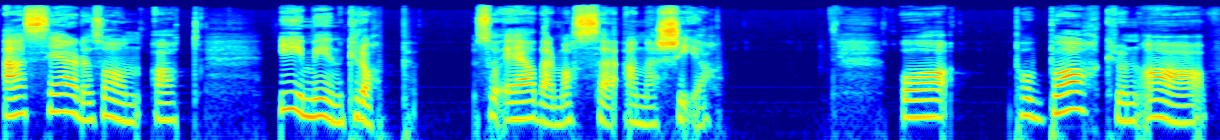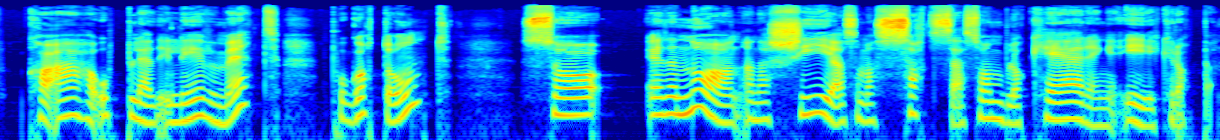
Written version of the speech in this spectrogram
Jeg ser det sånn at i min kropp så er det masse energier. Og på bakgrunn av hva jeg har opplevd i livet mitt, på godt og vondt, så er det noen energier som har satt seg som blokkeringer i kroppen.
